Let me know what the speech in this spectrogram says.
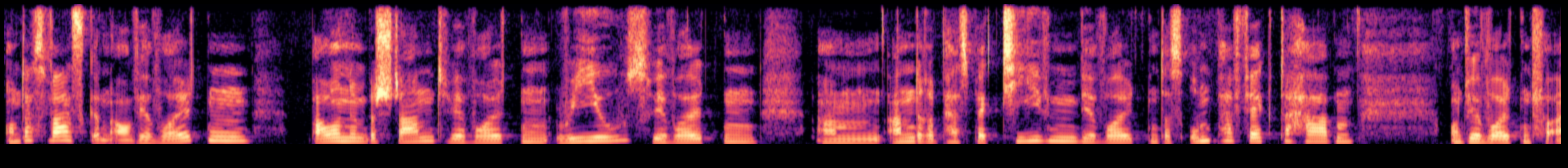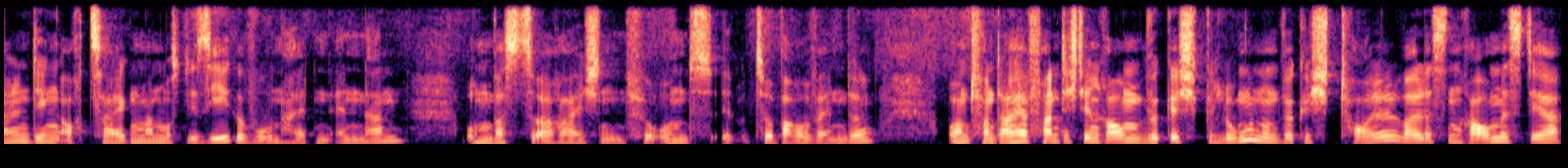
Und das war es genau. Wir wollten bauen im Bestand, wir wollten Reuse, wir wollten ähm, andere Perspektiven, wir wollten das Unperfekte haben und wir wollten vor allen Dingen auch zeigen, man muss die Sehgewohnheiten ändern, um was zu erreichen für uns äh, zur Bauwende. Und von daher fand ich den Raum wirklich gelungen und wirklich toll, weil es ein Raum ist, der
